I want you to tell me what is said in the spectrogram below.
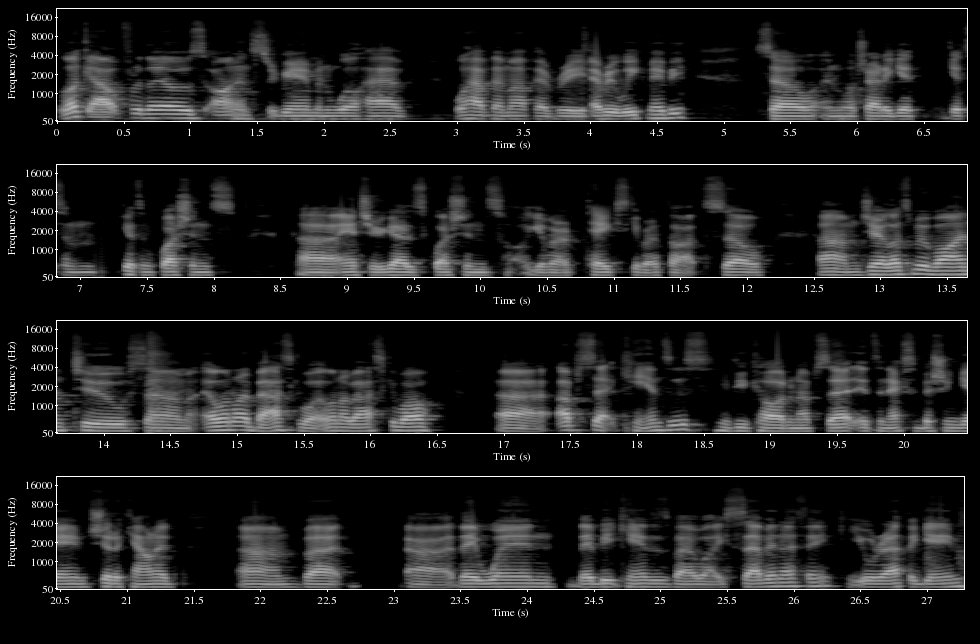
Look out for those on Instagram, and we'll have we'll have them up every every week maybe. So, and we'll try to get get some get some questions, uh, answer your guys' questions. I'll give our takes, give our thoughts. So, um, Jared, let's move on to some Illinois basketball. Illinois basketball uh, upset Kansas. If you call it an upset, it's an exhibition game. Should have counted, um, but uh, they win. They beat Kansas by like seven, I think. You were at the game.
